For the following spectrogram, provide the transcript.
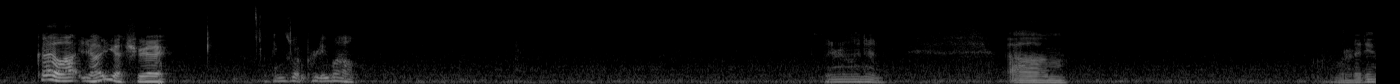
got a lot done yesterday. Things went pretty well. They really did. Um, what did I do?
